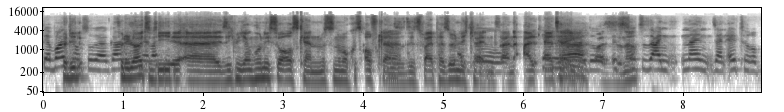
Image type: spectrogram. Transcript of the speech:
der wollte Für die, auch sogar gar für die nicht Leute, mehr, die äh, sich mit Young Horn nicht so auskennen, müssen wir mal kurz aufklären. Ja. Also die zwei Persönlichkeiten, Also, seine Al K. alter Ronaldo Ego quasi, ist ne? sozusagen, nein, sein älterer,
